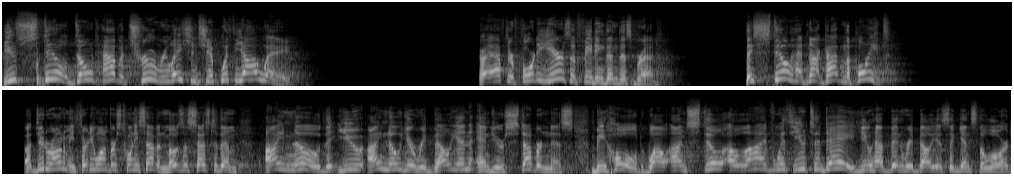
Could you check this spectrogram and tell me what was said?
You still don't have a true relationship with Yahweh. After 40 years of feeding them this bread, they still had not gotten the point. Uh, Deuteronomy 31, verse 27, Moses says to them, I know that you, I know your rebellion and your stubbornness. Behold, while I'm still alive with you today, you have been rebellious against the Lord.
